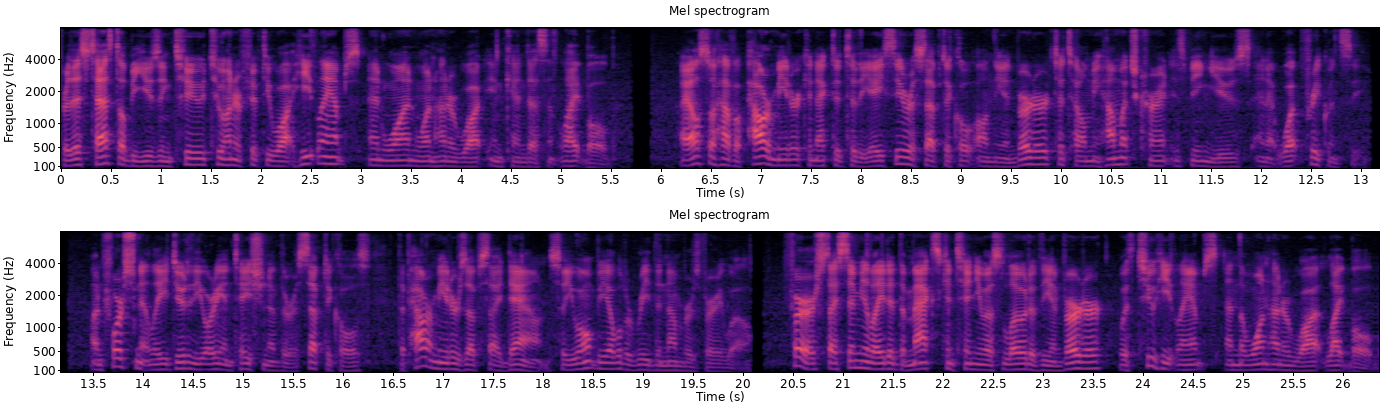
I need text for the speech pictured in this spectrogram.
For this test, I'll be using two 250 watt heat lamps and one 100 watt incandescent light bulb. I also have a power meter connected to the AC receptacle on the inverter to tell me how much current is being used and at what frequency. Unfortunately, due to the orientation of the receptacles, the power meter is upside down, so you won't be able to read the numbers very well. First, I simulated the max continuous load of the inverter with two heat lamps and the 100 watt light bulb.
